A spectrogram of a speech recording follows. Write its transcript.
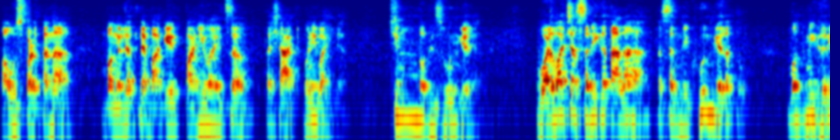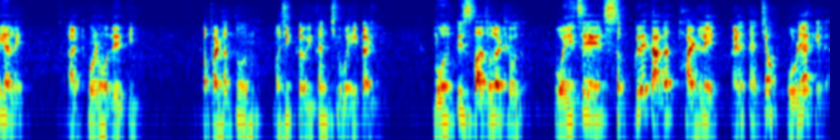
पाऊस पडताना बंगल्यातल्या बागेत पाणी व्हायचं तशा आठवणी वाहिल्या. चिंब भिजवून गेल्या. वळवाच्या सरीगत आला तसा निघून गेला तो. मग मी घरी आले. आठवण होते ती कपाटातून माझी कवितांची वही काढली. मोरपीस बाजूला ठेवलं. वहीचे सगळे कागद फाडले आणि त्यांच्या होड्या केल्या.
